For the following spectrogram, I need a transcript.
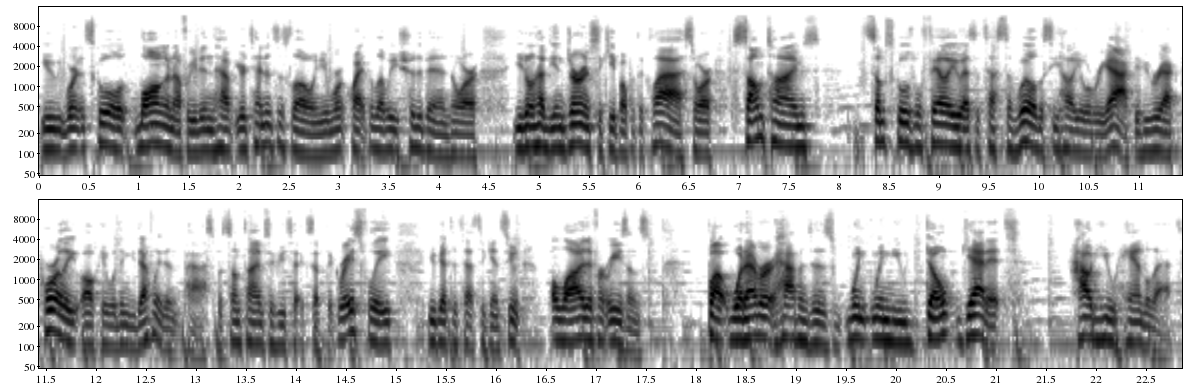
you weren't in school long enough, or you didn't have your attendance is low and you weren't quite at the level you should have been, or you don't have the endurance to keep up with the class, or sometimes some schools will fail you as a test of will to see how you'll react. If you react poorly, okay, well then you definitely didn't pass. But sometimes if you accept it gracefully, you get the test again soon. A lot of different reasons. But whatever happens is when, when you don't get it, how do you handle that?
